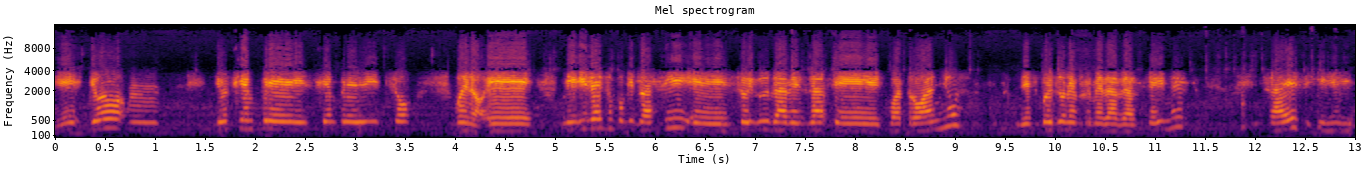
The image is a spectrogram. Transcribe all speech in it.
Eh, yo, mm, yo siempre, siempre he dicho, bueno, eh, mi vida es un poquito así. eh, soy viuda desde hace cuatro años, después de una enfermedad de Alzheimer, ¿sabes? Y,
